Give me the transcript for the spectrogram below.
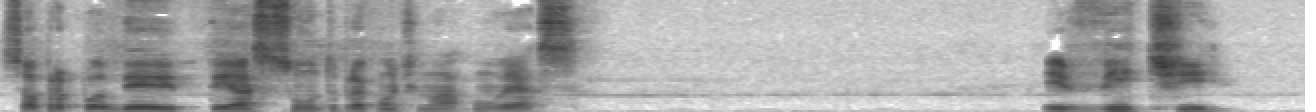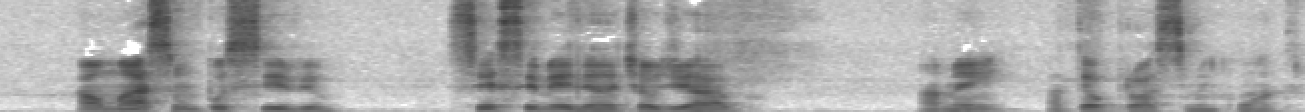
só para poder ter assunto para continuar a conversa evite ao máximo possível ser semelhante ao diabo. Amém? Até o próximo encontro.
